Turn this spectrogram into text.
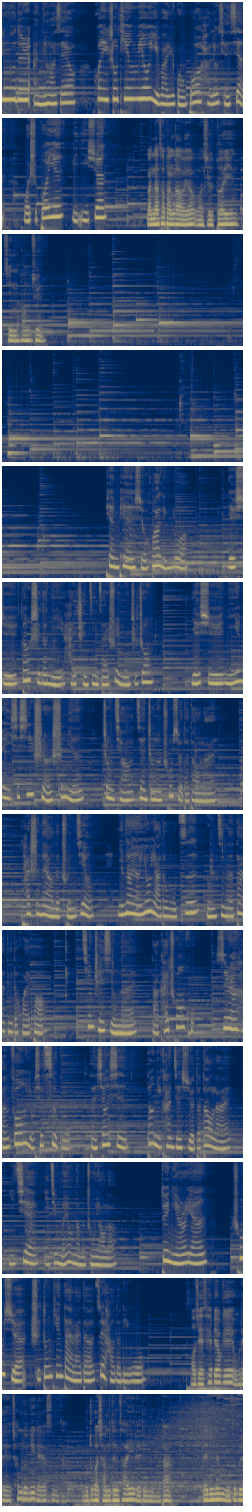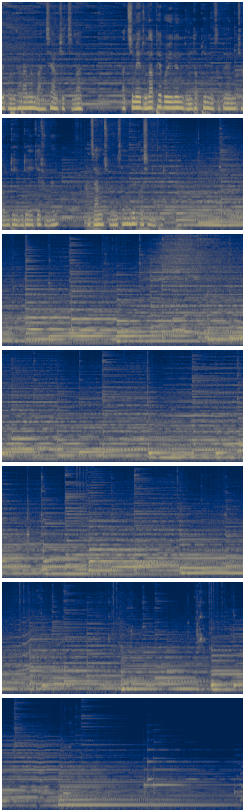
친구들 안녕하세요. 欢迎收听 VOE 外语广播韩流前线，我是播音李逸轩。 만나서 반가워요. 我是播音金亨俊。 片片雪花零落，也许当时的你还沉浸在睡梦之中， 也许你因为一些心事而失眠，正巧见证了初雪的到来。它是那样的纯净，以那样优雅的舞姿融进了大地的怀抱。清晨醒来，打开窗户，虽然寒风有些刺骨，但相信当你看见雪的到来，一切已经没有那么重要了。对你而言，初雪是冬天带来的最好的礼物。 어제 새벽에 올해 첫눈이 내렸습니다. 모두가 잠든 사이 내린 눈이다. 내리는 모습을 본 사람은 많지 않겠지만 아침에 눈앞에 보이는 눈 덮인 모습은 겨울이 우리에게 주는 가장 좋은 선물일 것입니다. “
